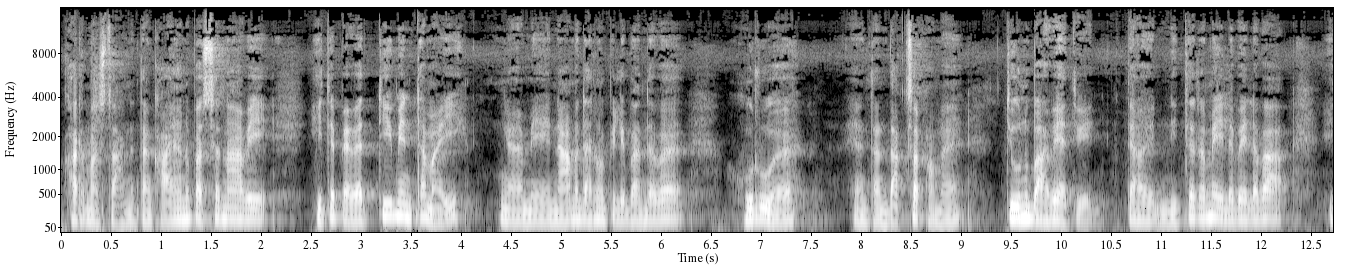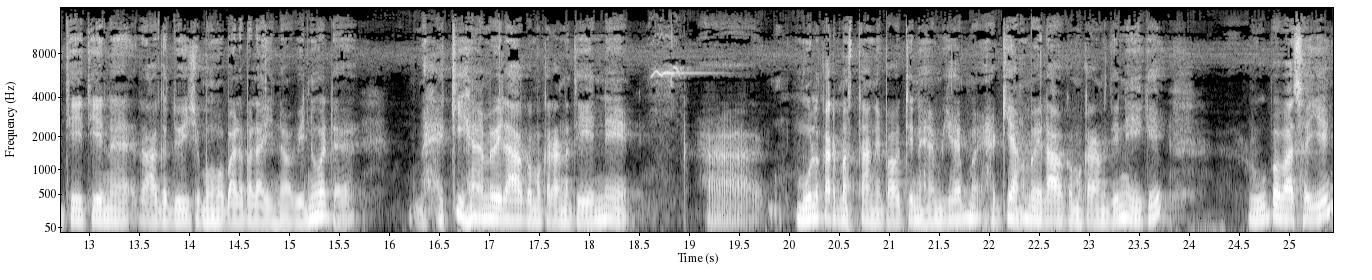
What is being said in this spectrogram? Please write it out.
කර්මස්ථාන නැත්නම් කායानुපස්සනාවේ හිත පැවැත්වීමෙන් තමයි මේ නාම ධර්ම පිළිබඳව හුරුව නැත්නම් දක්ෂකම තියුණු භාවය ඇති වෙන්නේ. නිතරම එලවෙලවා හිතේ තියෙන රාග ద్వේෂ මොහ බල බල ඉන්නව වෙනුවට හැකි හැම වෙලාවකම කරන්න තියෙන්නේ මූල කර්මස්ථානයේ පවතින හැම හැකි හැම වෙලාවකම කරන්න තියෙන්නේ ඒකේ රූප වශයෙන්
